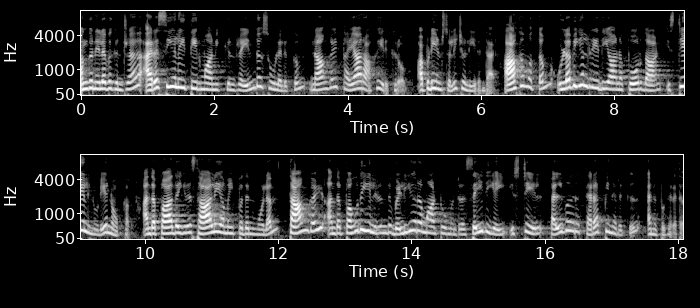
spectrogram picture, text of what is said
அங்கு நிலவுகின்ற அரசியலை தீர்மானம் தீர்மானிக்கின்ற எந்த சூழலுக்கும் நாங்கள் தயாராக இருக்கிறோம் அப்படின்னு சொல்லி சொல்லியிருந்தார். ஆக மொத்தம் உளவியல் ரீதியான போர்தான் இஸ்ரேலினுடைய நோக்கம். அந்த பாதையில் சாலை அமைப்பதன் மூலம் தாங்கள் அந்த பகுதியிலிருந்து வெளியேற மாட்டோம் என்ற செய்தியை இஸ்ரேல் பல்வேறு தரப்பினருக்கு அனுப்புகிறது.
